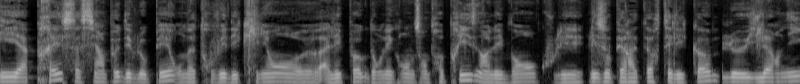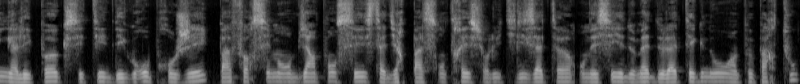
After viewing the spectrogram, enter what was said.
Et après, ça s'est un peu développé. On a trouvé des clients euh, à l'époque dans les grandes entreprises, hein, les banques ou les, les opérateurs télécoms. Le e-learning à l'époque, c'était des gros projets, pas forcément bien pensés, c'est-à-dire pas centrés sur l'utilisateur. On essayait de mettre de la techno un peu partout.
